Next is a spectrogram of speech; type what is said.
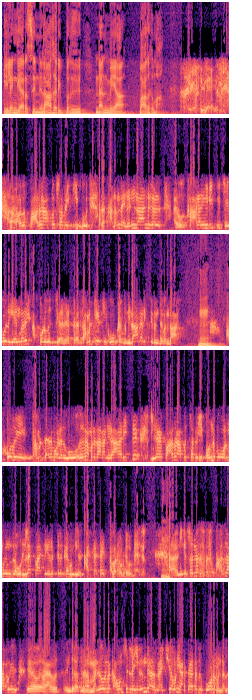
இலங்கை அரசு நிராகரிப்பது நன்மையா பாதகமா? அதாவது பாதுகாப்பு சபைக்கு கடந்த இரண்டு ஆண்டுகள் கால நீடிப்பு செய்வது என்பதை அப்பொழுது த- தமிழ் தேசிய கூட்டம் நிராகரித்திருந்திருந்தால் அப்போது தமிழ் தலைமைகள் அது நிராகரித்து இதை பாதுகாப்பு சபையை கொண்டு போகணும் என்ற ஒரு நிலைப்பாட்டை எடுத்திருக்க வேண்டிய கட்டத்தை தவற விட்டு விட்டார்கள் நீங்க சொன்ன பாதுகாப்பு இந்த மனித உரிமை கவுன்சில்ல இருந்து அது மெச்சுவ பண்ணி அடுத்த கட்டத்துக்கு போகணும் என்றது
